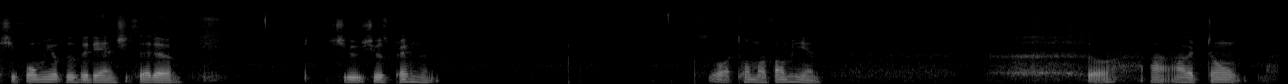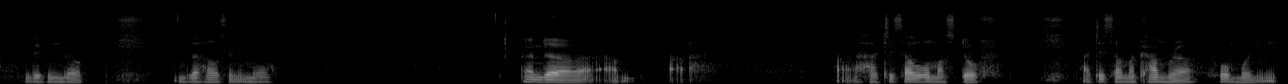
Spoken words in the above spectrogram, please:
she phoned me up the other day and she said um, she she was pregnant. So I told my family and so I I don't live in the the house anymore. And uh, um, I had to sell all my stuff. I had to sell my camera for money.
